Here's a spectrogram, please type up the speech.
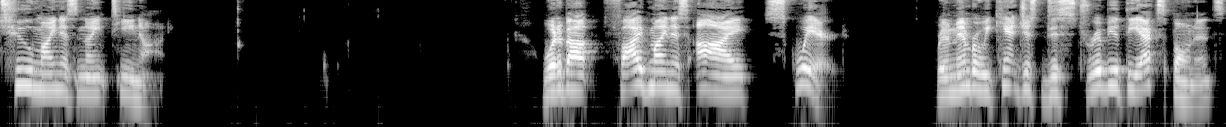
2 minus 19i. What about 5 minus i squared? Remember, we can't just distribute the exponents.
